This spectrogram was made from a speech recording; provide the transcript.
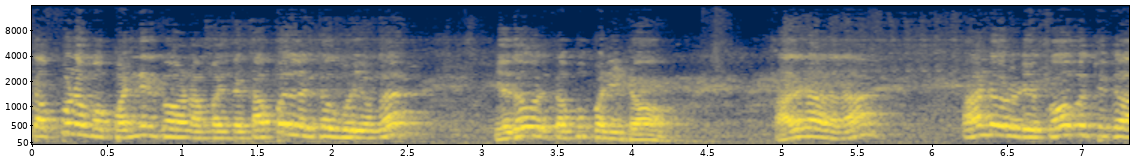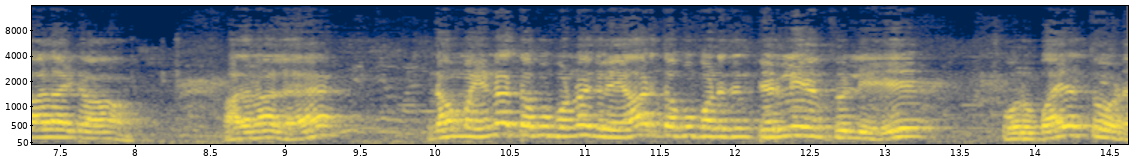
தப்பு நம்ம பண்ணிருக்கோம். நம்ம இந்த கப்பலில் இருக்கக்கூடியவங்க ஏதோ ஒரு தப்பு பண்ணிட்டோம். அதனாலதான் ஆண்டவருடைய கோபத்துக்கு ஆளாயிட்டோம். அதனால நம்ம என்ன தப்பு பண்ணோம் இதுல யார் தப்பு பண்ணதுன்னு தெரியலையேன்னு சொல்லி ஒரு பயத்தோட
